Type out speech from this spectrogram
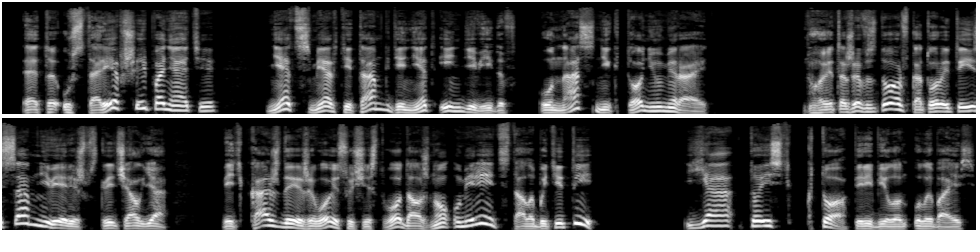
— это устаревшее понятие. Нет смерти там, где нет индивидов. У нас никто не умирает». «Но это же вздор, в который ты и сам не веришь!» — вскричал я. «Ведь каждое живое существо должно умереть, стало быть, и ты!» «Я, то есть кто?» — перебил он, улыбаясь.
